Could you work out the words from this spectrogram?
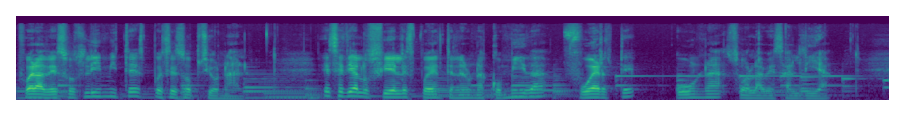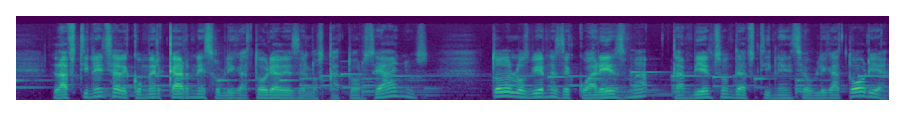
Fuera de esos límites, pues es opcional. Ese día los fieles pueden tener una comida fuerte una sola vez al día. La abstinencia de comer carne es obligatoria desde los 14 años. Todos los viernes de cuaresma también son de abstinencia obligatoria.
